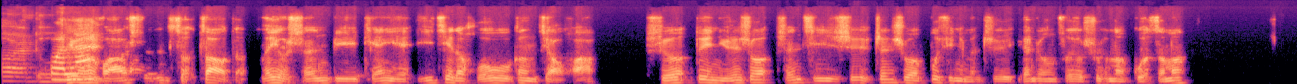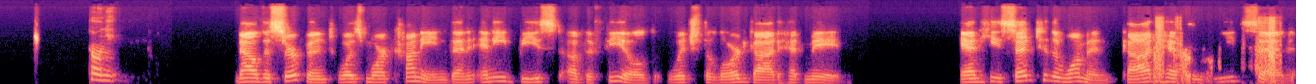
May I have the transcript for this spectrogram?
我耶和，华神所造的，没有神比田野一切的活物更狡猾。蛇对女人说：“神岂是真说不许你们吃园中所有树上的果子吗 Tony，Now the serpent was more cunning than any beast of the field which the Lord God had made. And he said to the woman, God hath indeed said,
